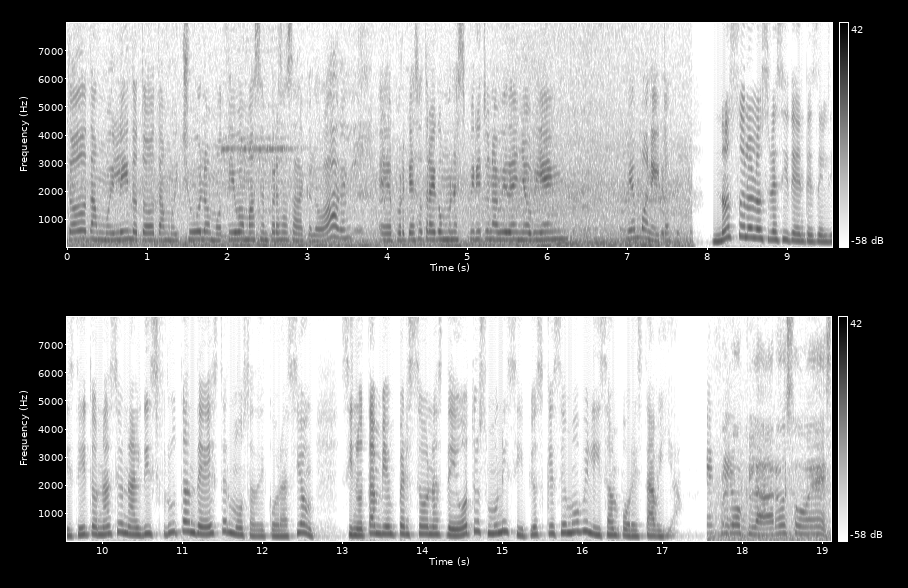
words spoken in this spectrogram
Todo está muy lindo, todo está muy chulo, motiva a más empresas a que lo hagan, eh, porque eso trae como un espíritu navideño bien, bien bonito. No solo los residentes del Distrito Nacional disfrutan de esta hermosa decoración, sino también personas de otros municipios que se movilizan por esta vía. Pero claro, eso es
